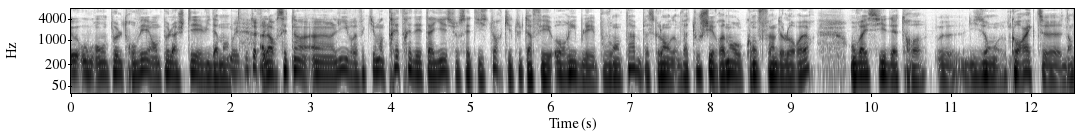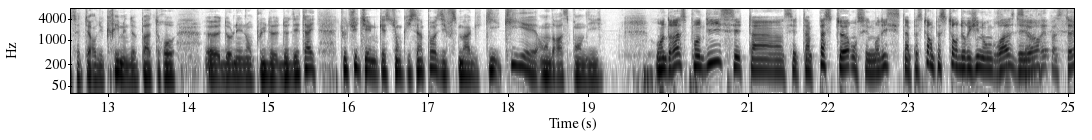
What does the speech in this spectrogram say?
où on peut le trouver, on peut l'acheter évidemment. Oui, tout à fait. Alors c'est un, livre effectivement très très détaillé sur cette histoire qui est tout à fait horrible et épouvantable parce que là on va toucher vraiment aux confins de l'horreur. On va essayer d'être, euh, disons, correct euh, dans cette heure du crime et ne pas trop euh, donner non plus de, détails. Tout de suite il y a une question qui s'impose, Yves Smag. Qui, qui est Andras Pandy Andras Pandi, c'est un, c'est un pasteur. On s'est demandé si c'est un pasteur, un pasteur d'origine hongroise d'ailleurs. C'est un vrai pasteur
